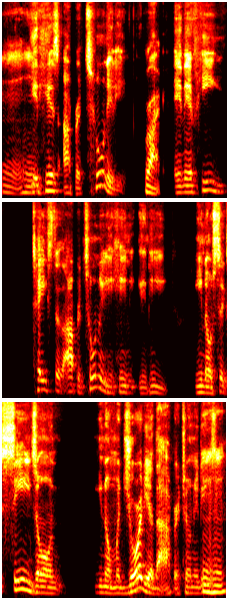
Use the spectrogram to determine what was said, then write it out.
Mhm. get his opportunity. Right. And if he takes the opportunity, he and he, you know, succeeds on, you know, majority of the opportunities, Mhm.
